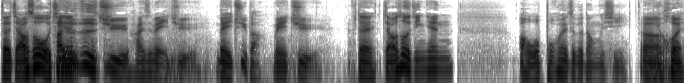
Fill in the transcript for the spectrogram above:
对，假如说我它是今天日剧还是美剧？美剧吧，美剧，对，假如说我今天哦我不会这个东西，嗯你会，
